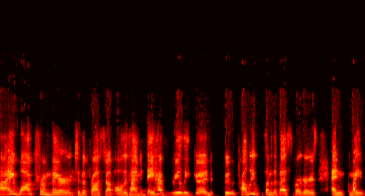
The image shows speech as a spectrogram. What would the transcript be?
I walk from there to the Frostop all the time, and they have really good food. Probably some of the best burgers. And my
